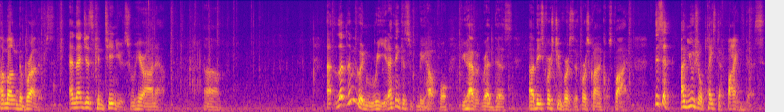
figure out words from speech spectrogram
among the brothers. And that just continues from here on out. Um, uh, let, let me go ahead and read. I think this would be helpful if you haven't read this. Uh, these first two verses of First Chronicles 5. This is an unusual place to find this.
